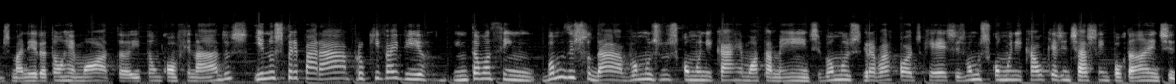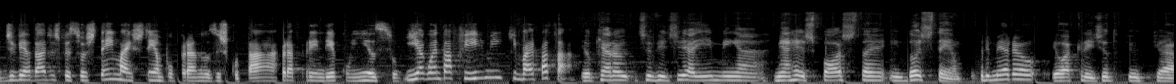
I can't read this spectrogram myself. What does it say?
de maneira tão remota e tão confinados e nos preparar para o que vai vir. Então, assim, vamos estudar, vamos nos comunicar remotamente, vamos gravar podcasts, vamos comunicar o que a gente acha importante. De verdade, as pessoas têm mais tempo para nos escutar, para aprender com isso e aguentar firme que vai passar. Eu quero dividir aí minha, minha resposta em dois tempos. Primeiro, eu, eu acredito que o que a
